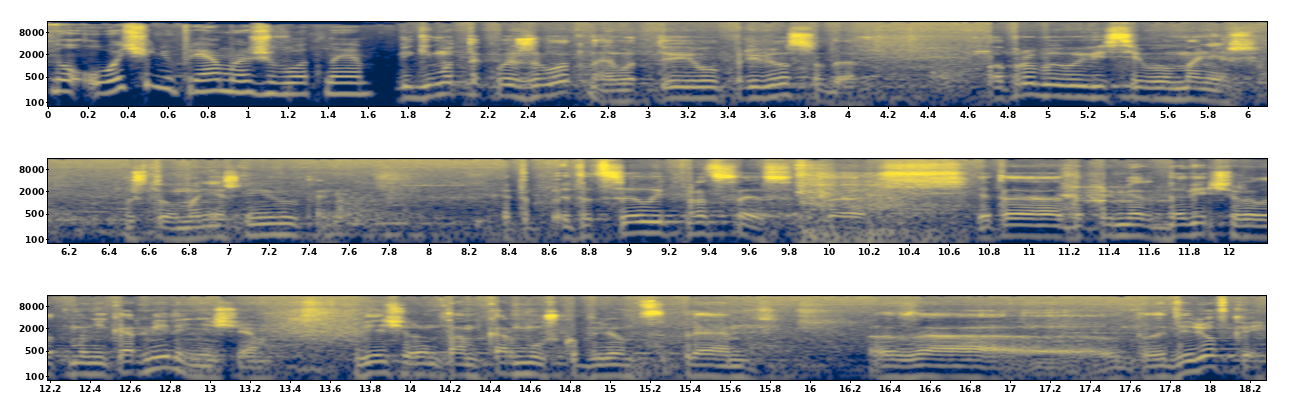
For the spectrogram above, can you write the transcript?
но очень упрямые животные. Бегемот такое животное, вот ты его привез сюда, попробуй вывести его в манеж. Ну что, в манеж не идут они. Это, это целый процесс. Это, это, например, до вечера вот мы не кормили ничем. Вечером там кормушку берем, цепляем за, за веревкой.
